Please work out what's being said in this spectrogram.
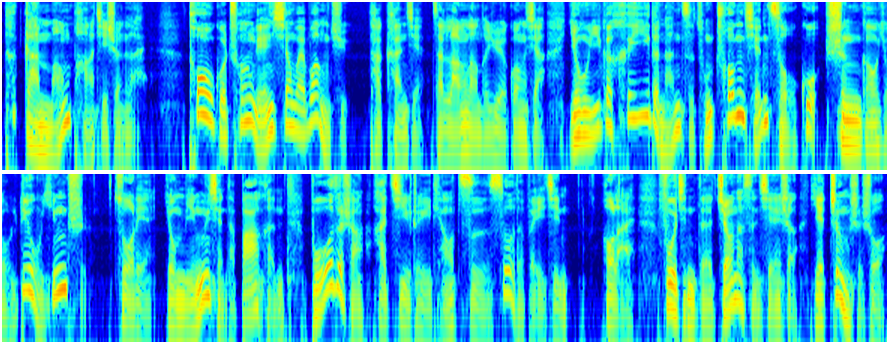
他赶忙爬起身来，透过窗帘向外望去，他看见在朗朗的月光下，有一个黑衣的男子从窗前走过，身高有六英尺，左脸有明显的疤痕，脖子上还系着一条紫色的围巾。后来，附近的 Jonathan 先生也证实说，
